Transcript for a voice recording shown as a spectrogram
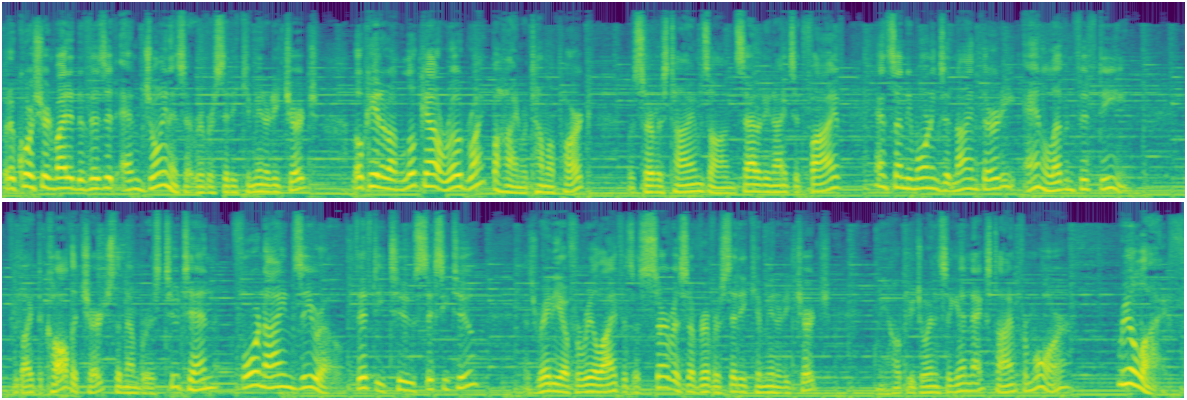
But of course, you're invited to visit and join us at River City Community Church, located on Lookout Road right behind Retama Park, with service times on Saturday nights at 5 and Sunday mornings at 9:30 and 11:15. If you'd like to call the church, the number is 210-490-5262. As Radio for Real Life is a service of River City Community Church. We hope you join us again next time for more Real Life.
